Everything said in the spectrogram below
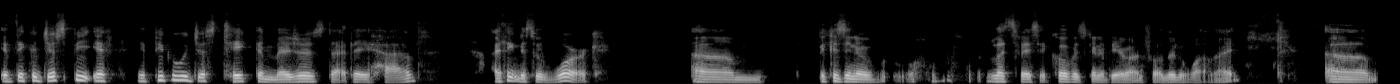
if they could just be if if people would just take the measures that they have, I think this would work. Um, because you know, let's face it, COVID is going to be around for a little while, right? Um,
